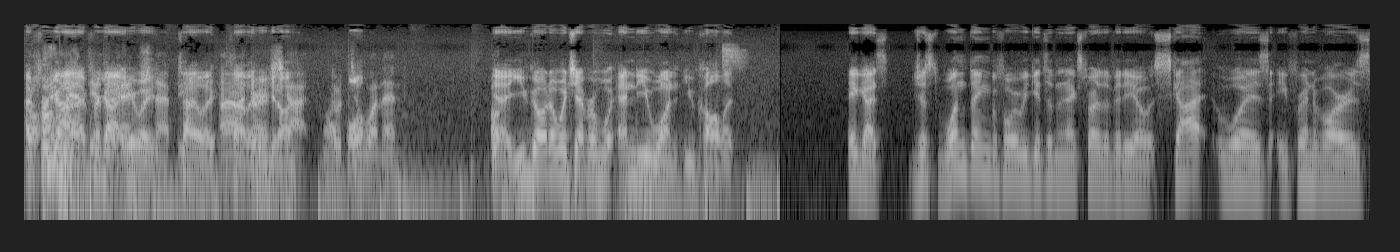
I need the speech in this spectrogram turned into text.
I go all the forgot, I forgot. Here, end, wait. Snappy. Tyler, Uh, Tyler, here, or get on. Go to Oh. one end. Oh. Yeah, you go to whichever end you want, you call it. Hey guys, just one thing before we get to the next part of the video. Scott was a friend of ours,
